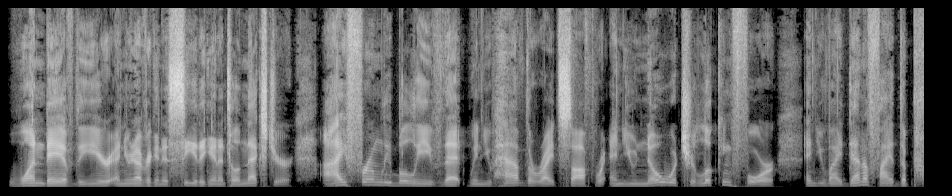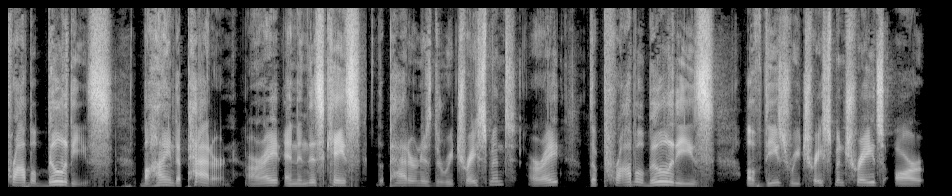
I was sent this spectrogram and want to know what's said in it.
one day of the year and you're never going to see it again until next year. I firmly believe that when you have the right software and you know what you're looking for and you've identified the probabilities behind a pattern, all right? And in this case, the pattern is the retracement, all right? The probabilities of these retracement trades are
